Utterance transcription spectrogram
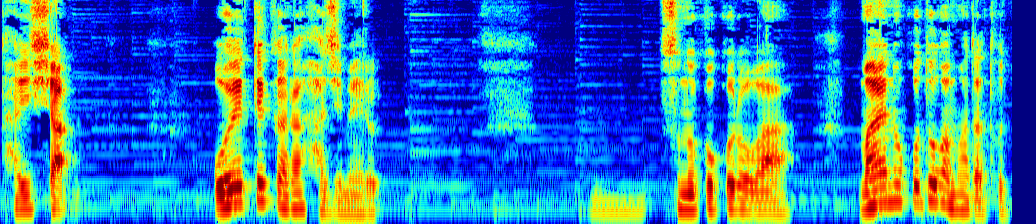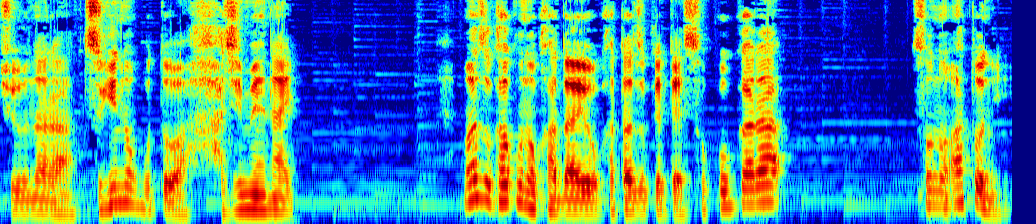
代謝。終えてから始める。その心は、前のことがまだ途中なら次のことは始めない。まず過去の課題を片付けてそこからその後に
